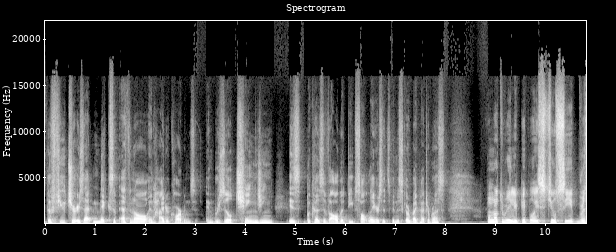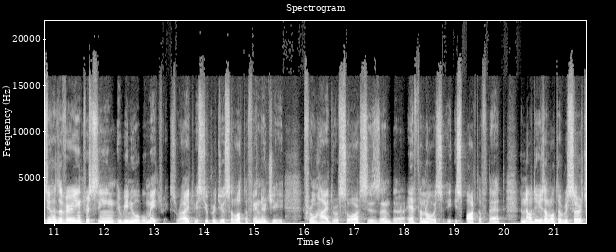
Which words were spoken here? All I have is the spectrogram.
the future is that mix of ethanol and hydrocarbons in Brazil changing? Is because of all the deep salt layers that's been discovered by Petrobras? Well, not really. People still see Brazil has a very interesting renewable matrix, right? We still produce a lot of energy from hydro sources, and uh, ethanol is, is part of that. And now there is a lot of research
